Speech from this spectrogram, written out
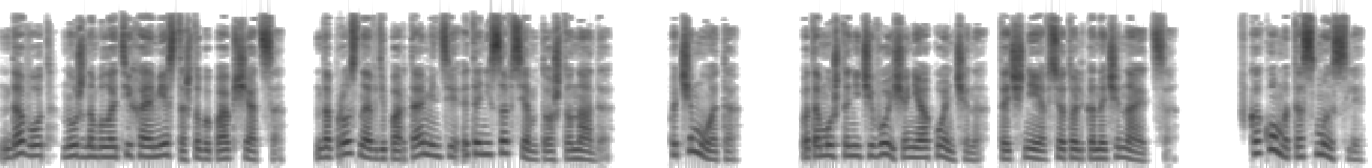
Да вот, нужно было тихое место, чтобы пообщаться. Допросная в департаменте – это не совсем то, что надо. Почему это? Потому что ничего еще не окончено, точнее, все только начинается. В каком это смысле?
